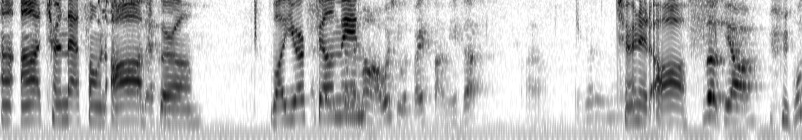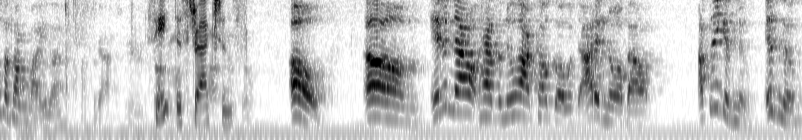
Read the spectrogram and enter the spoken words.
Uh uh turn that phone off, that girl. While you're I should've put him filming. I wish he would Facetime me. If that, wow. Is that turn it off. Look, y'all. What was I talking about, Eli? I forgot. See? Distractions. Oh, um, In and Out has a new hot cocoa, which I didn't know about. I think it's new. It's new,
